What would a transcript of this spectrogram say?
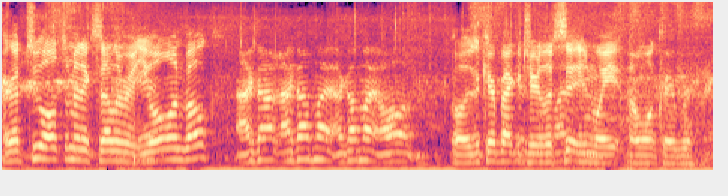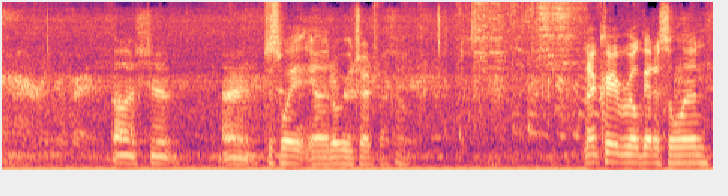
I got two ultimate accelerant. You want one, Valk? I got, I got my, I got my ult. Oh, there's a care package here. Let's sit and wait. I want Kraber. Oh shit. Alright. Just wait. Yeah, it'll recharge back up. That Kraber will get us a win.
